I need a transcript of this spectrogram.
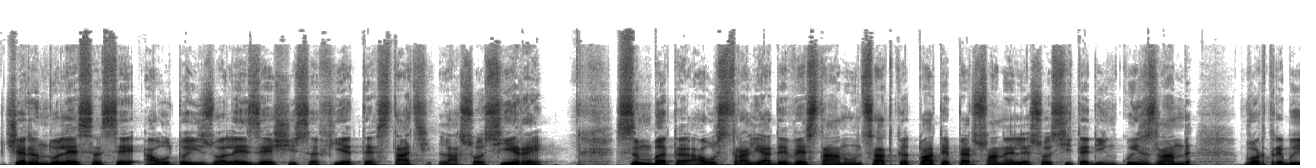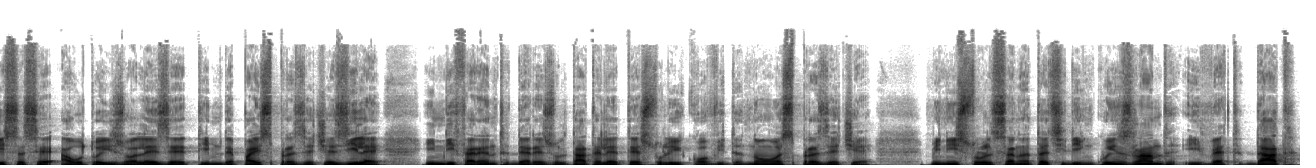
cerându-le să se autoizoleze și să fie testați la sosire. Sâmbătă, Australia de Vest a anunțat că toate persoanele sosite din Queensland vor trebui să se autoizoleze timp de 14 zile, indiferent de rezultatele testului COVID-19. Ministrul Sănătății din Queensland, Yvette Dat,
